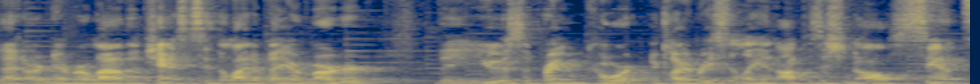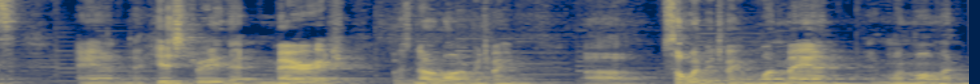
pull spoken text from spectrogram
that are never allowed the chance to see the light of day are murdered. The U.S. Supreme Court declared recently in opposition to all sense and history that marriage was no longer between uh, solely between one man and one woman,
